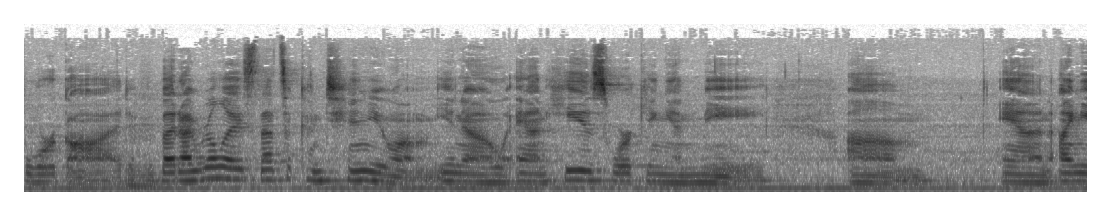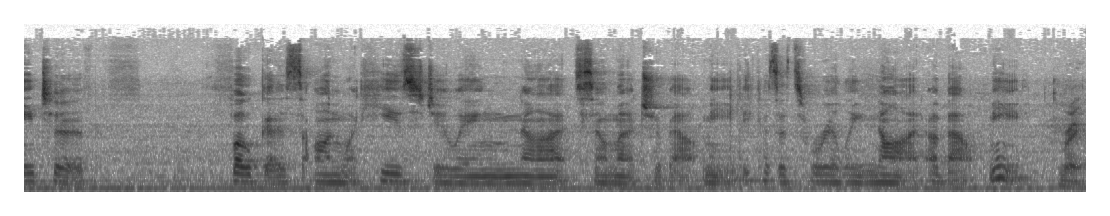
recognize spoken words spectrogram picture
for God, Mhm. but I realize that's a continuum, you know, and He is working in me. Um, and I need to focus on what He's doing, not so much about me, because it's really not about me. Right.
